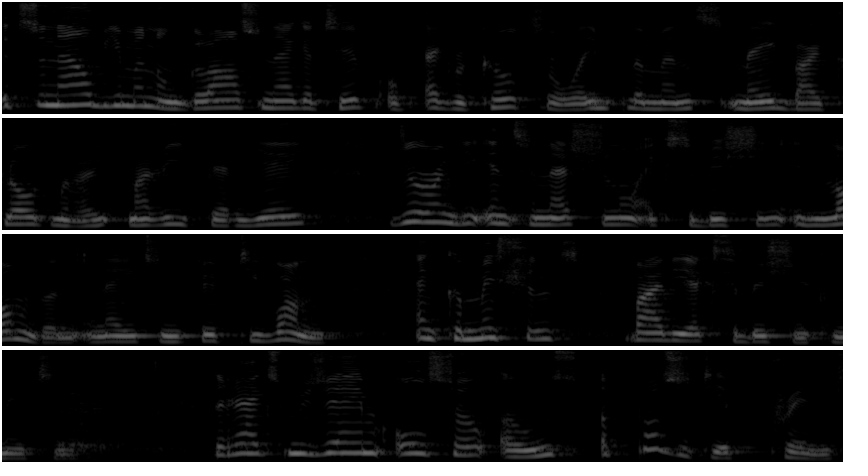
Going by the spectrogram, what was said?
It's an albumen on glass negative of agricultural implements made by Claude Marie, Marie Ferrier during the International Exhibition in London in 1851 and commissioned by the Exhibition Committee. The Rijksmuseum also owns a positive print.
